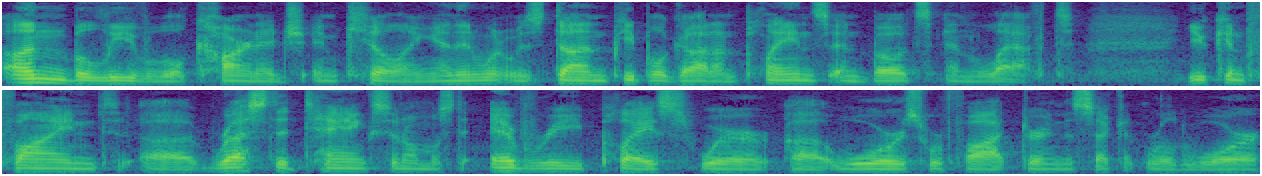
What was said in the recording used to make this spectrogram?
unbelievable carnage and killing. And then when it was done, people got on planes and boats and left. You can find uh, rusted tanks in almost every place where uh, wars were fought during the Second World War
